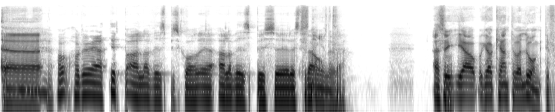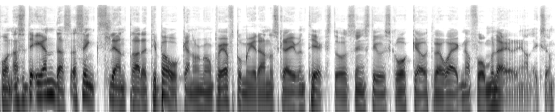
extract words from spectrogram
Eh, har, har du ätit på alla Visbys, eh, alla Visbys eh, restauranger nu? Snart. då? Alltså jag, jag kan inte vara långt ifrån. Alltså det enda, jag sen släntrade tillbaka någon gång på eftermiddagen och skrev en text och sen stod och skrockade åt våra egna formuleringar liksom.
